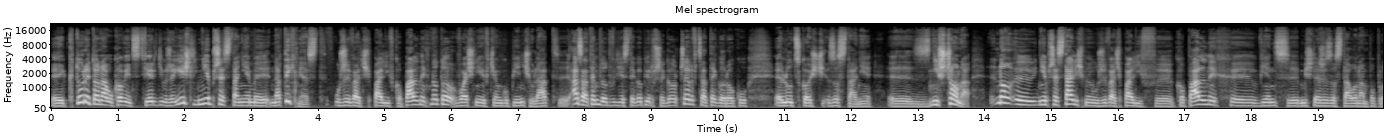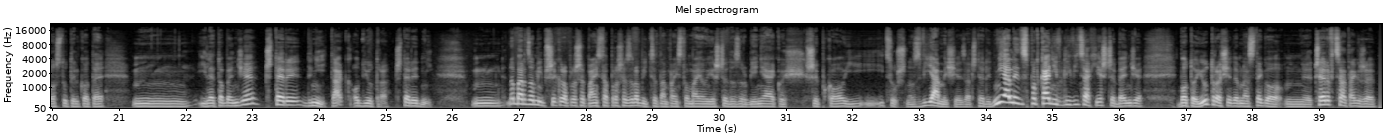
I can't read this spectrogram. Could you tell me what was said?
E, który to naukowiec stwierdził, że jeśli nie przestaniemy natychmiast używać paliw kopalnych, no to właśnie w ciągu pięciu lat, a zatem do 21 czerwca tego roku ludzkość zostanie e, zniszczona. No, e, nie przestaliśmy używać paliw kopalnych, więc myślę, że zostało nam po prostu tylko te, mm, ile to będzie? Cztery dni, tak? Od jutra, cztery dni. Mm, no bardzo mi przykro, proszę Państwa, proszę zrobić, co tam Państwo mają jeszcze do zrobienia jakoś szybko i, i, i cóż, no zwijamy się za cztery dni, ale spotkanie w Gliwicach jeszcze będzie, bo to jutro, 17 mm, czerwca, także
